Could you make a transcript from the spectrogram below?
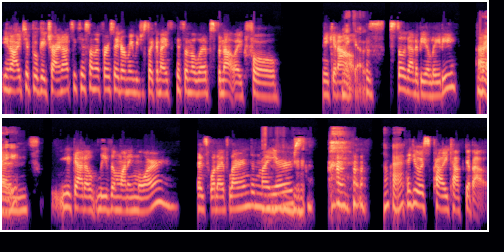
you know, I typically try not to kiss on the first date or maybe just like a nice kiss on the lips, but not like full making out because still got to be a lady. Right. And you got to leave them wanting more is what I've learned in my years. okay. I think it was probably talked about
